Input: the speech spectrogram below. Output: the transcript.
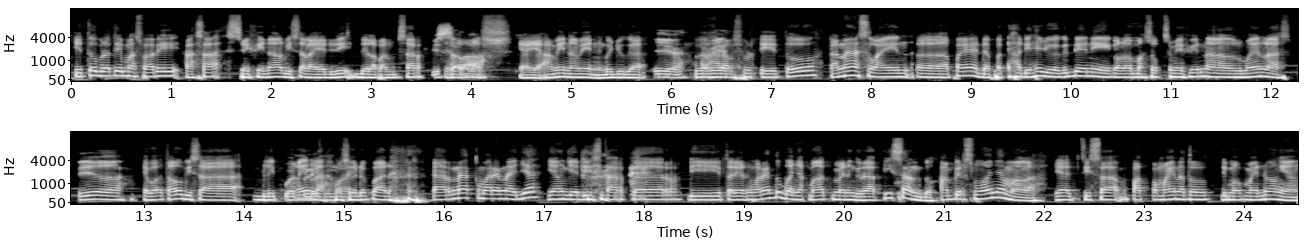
itu berarti Mas Fari rasa semifinal bisa lah ya. Jadi delapan besar Bisa lah. lolos. ya ya. Amin amin. Gue juga Iya. berharap Amin. seperti itu. Karena selain eh, apa ya dapat hadiahnya juga gede nih kalau masuk semifinal lumayan lah Iya. coba tahu bisa beli Buat pemain beli lah pemain. musim depan karena kemarin aja yang jadi starter di pertandingan kemarin tuh banyak banget pemain gratisan tuh hampir semuanya malah ya sisa empat pemain atau lima pemain doang yang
